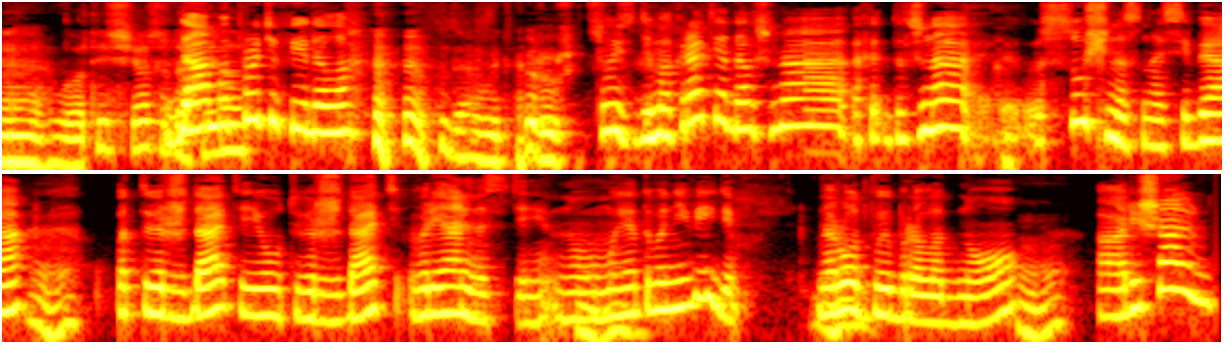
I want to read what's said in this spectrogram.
Э, Вот, и сейчас это Да, мы идол, против идола. да, будет рушиться. То есть демократия должна, должна сущностно себя Ага. подтверждать и утверждать в реальности. Но Мгм. мы этого не видим. Народ выбрал одно, Ага. а решают,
